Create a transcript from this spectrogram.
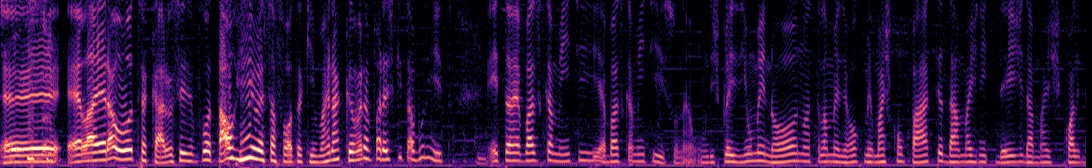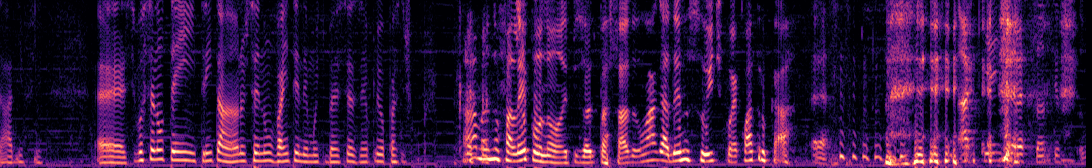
é, ela era outra, cara. Você, pô, tá horrível essa foto aqui, mas na câmera parece que tá bonito. Então é basicamente, é basicamente isso, né? Um displayzinho menor, numa tela melhor, mais compacta, dá mais nitidez, dá mais qualidade, enfim. É, se você não tem 30 anos, você não vai entender muito bem esse exemplo e eu peço desculpas. Ah, mas não falei, pô, no episódio passado, um HD no Switch, pô, é 4K. É. Aqui é interessante o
